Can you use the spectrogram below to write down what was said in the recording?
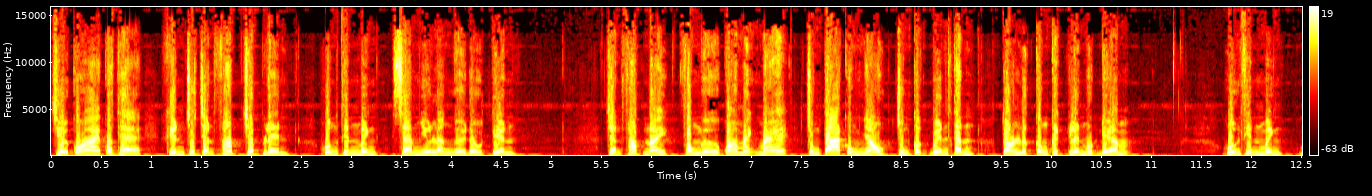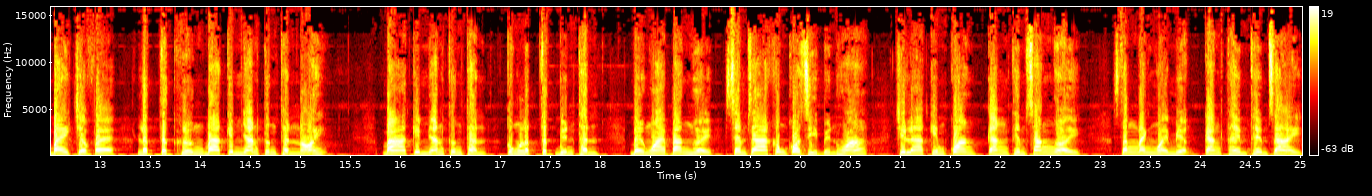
chưa có ai có thể khiến cho trận pháp chấp lên. Huống Thiên Minh xem như là người đầu tiên. Trận pháp này phòng ngự quá mạnh mẽ, chúng ta cùng nhau trung cực biến thân, toàn lực công kích lên một điểm. Huống Thiên Minh bay trở về, lập tức hướng ba kim nhãn cương thần nói. Ba kim nhãn cương thần cũng lập tức biến thân, bề ngoài ba người xem ra không có gì biến hóa, chỉ là kim quang càng thêm sáng ngời răng nanh ngoài miệng càng thêm thêm dài.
